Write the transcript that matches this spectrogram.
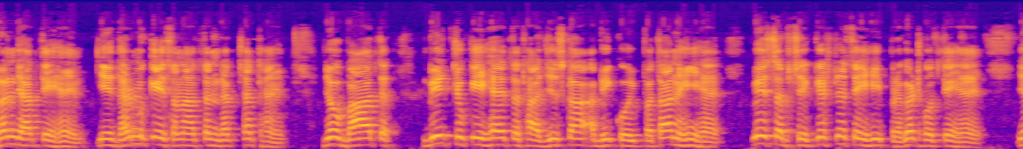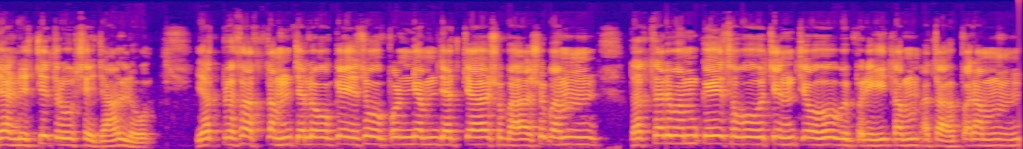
बन जाते हैं। ये धर्म के सनातन रक्षक हैं। जो बात बीत चुकी है तथा जिसका अभी कोई पता नहीं है, वे सब श्री कृष्ण से ही प्रकट होते हैं। यह निश्चित रूप से जान लो। यत प्रशस्तम च लोकेशो पुण्यम यच्च शुभाशुभम तत्सर्व केशवो चिंत्यो विपरीतम, अतः परम।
